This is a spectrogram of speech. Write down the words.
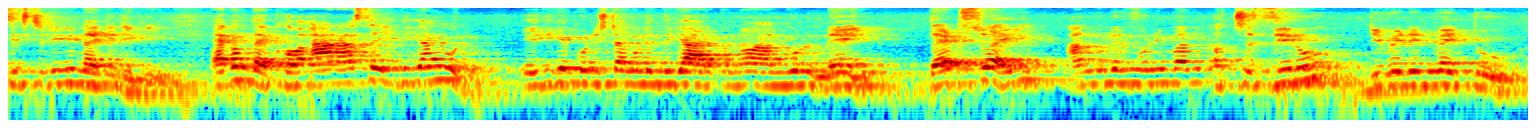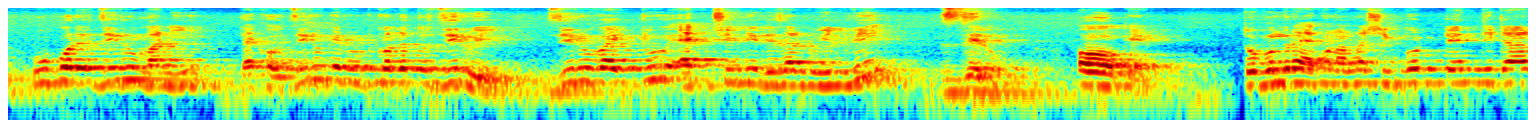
sixty degree ninety degree এখন দেখো, আর আছে এইদিকে আঙ্গুল। এইদিকে কনিষ্ঠ আঙ্গুলের দিকে আর কোনো আঙ্গুল নেই। দ্যাটস ওয়াই আঙ্গুলের পরিমাণ হচ্ছে জিরো ডিভাইডেড বাই টু উপরে জিরো মানি, দেখো জিরোকে রুট করলে তো জিরোই zero by two actually result will be zero okay তো বন্ধুরা, এখন আমরা শিখব টেন থিটার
